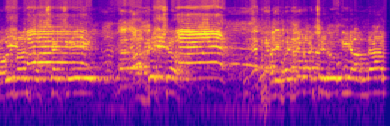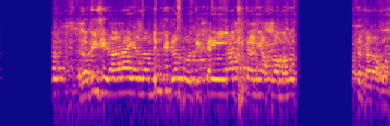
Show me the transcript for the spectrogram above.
स्वाभिमान पक्षाचे अध्यक्ष आणि बजरंगाचे लोकप्रिय आमदार रवीजी राणा यांना विनंती करतो की त्यांनी या ठिकाणी आपला मनोज व्यक्त करावं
